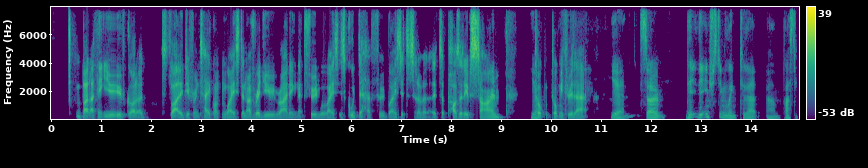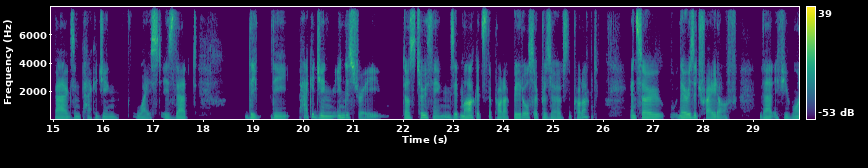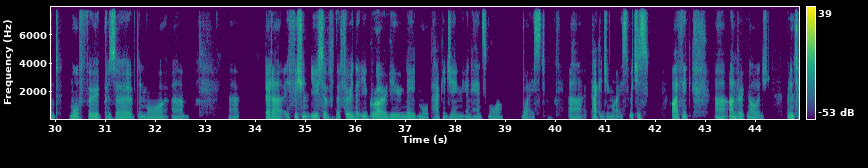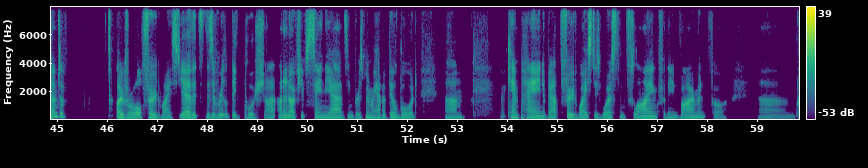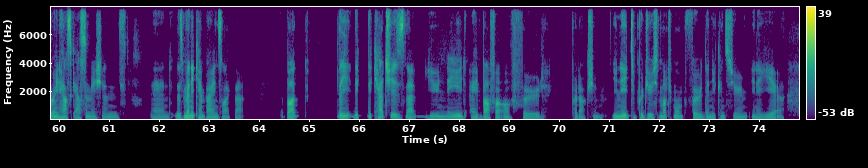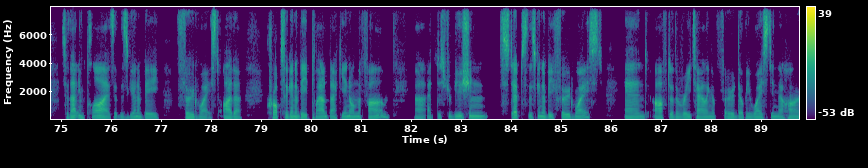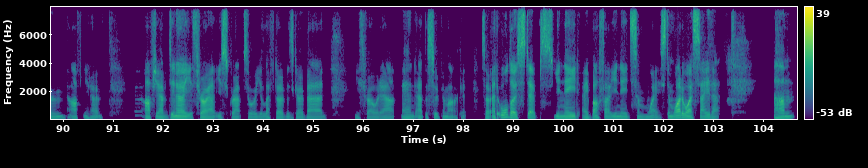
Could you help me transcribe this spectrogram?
but i think you've got a slightly different take on waste and i've read you writing that food waste is good to have food waste. It's sort of a it's a positive sign. Yeah. talk talk me through that Yeah. So the the interesting link to that um, plastic bags and packaging waste is that the the packaging industry does two things. It markets the product, but it also preserves the product. And so there is a trade off that if you want more food preserved and more um, uh, better efficient use of the food that you grow, you need more packaging and hence more waste, uh, packaging waste, which is, I think, uh, under acknowledged. But in terms of overall food waste, yeah, there's a real big push. I, I don't know if you've seen the ads in Brisbane. We have a billboard um, campaign about food waste is worse than flying for the environment, for um, greenhouse gas emissions, and there's many campaigns like that. But the, the the catch is that you need a buffer of food production. You need to produce much more food than you consume in a year. So that implies that there's going to be food waste. Either crops are going to be plowed back in on the farm, uh, at distribution steps, there's going to be food waste. And after the retailing of food, there'll be waste in the home. After, you know, after you have dinner, you throw out your scraps or your leftovers go bad, you throw it out. And at the supermarket. So at all those steps, you need a buffer, you need some waste. And why do I say that? Um,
